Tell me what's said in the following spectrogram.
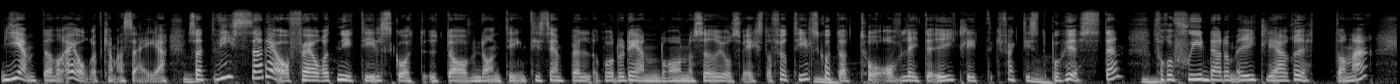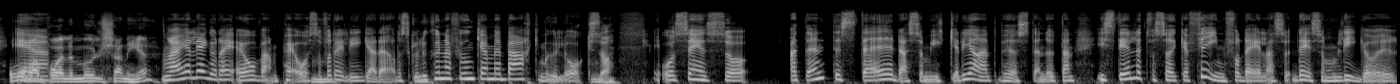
jämnt över året kan man säga. Så att vissa då får ett nytt tillskott utav någonting, till exempel rhododendron och surjordsväxter får tillskott av torv lite ytligt faktiskt på hösten för att skydda de ytliga rötterna. Eh, Ovanpå eller mulcha ner? Nej, jag lägger det ovanpå så får det ligga där. Det skulle kunna funka med barkmull också. Och sen så att inte städa så mycket, det gör jag inte på hösten, utan istället försöka finfördela det som ligger i,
